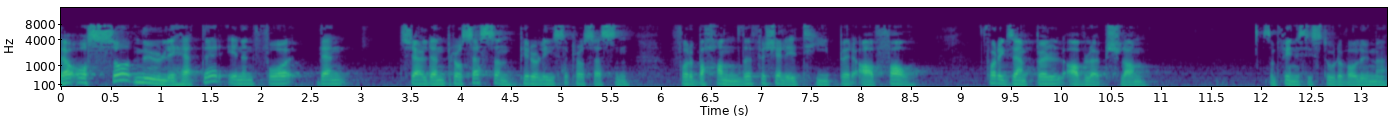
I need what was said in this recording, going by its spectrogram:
Det er også muligheter innenfor den, selv den prosessen, pyrolyseprosessen, for å behandle forskjellige typer avfall. F.eks. avløpsslam, som finnes i store volumer.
